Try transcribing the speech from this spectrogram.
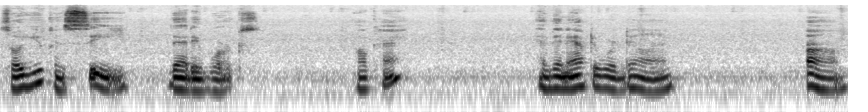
so you can see that it works. Okay? And then after we're done, um,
